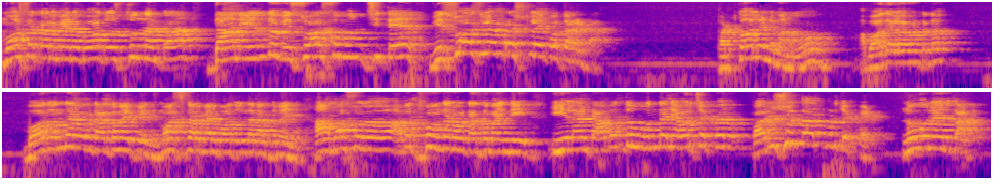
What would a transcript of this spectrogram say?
మోసకరమైన బోధ వస్తుందంట. దాని ఎందు విశ్వాసం ఉంచితే విశ్వాసులే భ్రష్టులైపోతారంట. పట్టుకోవాలండి మనము. ఆ బోధ ఎలా ఉంటుందో? బోధ ఉందని ఒకటి అర్థమైపోయింది. మోసకరమైన బోధ ఉందని అర్థమైంది. ఆ మోసంలో అబద్ధం ఉందని ఒకటి అర్థమైంది. ఇలాంటి అబద్ధం ఉందని ఎవరు చెప్పారు? పరిశుద్ధాత్ముడు చెప్పాడు. నువ్వు నేను కాదు.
